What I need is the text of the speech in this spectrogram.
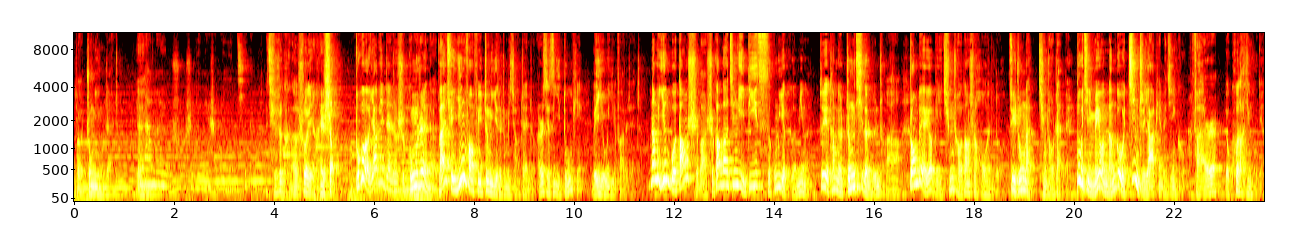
争，叫中英战争。那他们有说是因为什么引起的？其实可能说的也很少。不过鸦片战争是公认的，完全英方非正义的这么一场战争，而且是以毒品为由引发的战争。那么英国当时吧是刚刚经历第一次工业革命啊，所以他们有蒸汽的轮船啊，装备要比清朝当时好很多。最终呢，清朝战败，不仅没有能够禁止鸦片的进口，反而要扩大进口量，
